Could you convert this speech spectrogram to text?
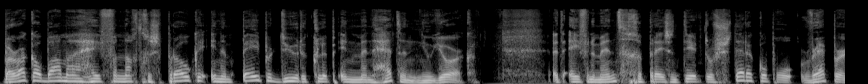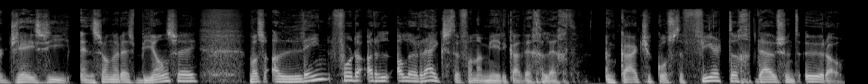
Barack Obama heeft vannacht gesproken in een peperdure club in Manhattan, New York. Het evenement, gepresenteerd door sterrenkoppel rapper Jay-Z en zangeres Beyoncé... was alleen voor de aller- allerrijkste van Amerika weggelegd. Een kaartje kostte 40.000 euro.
